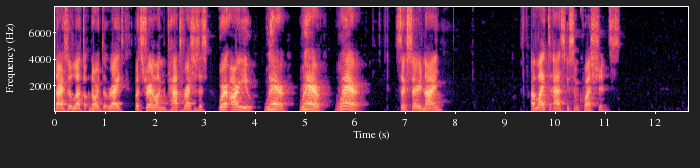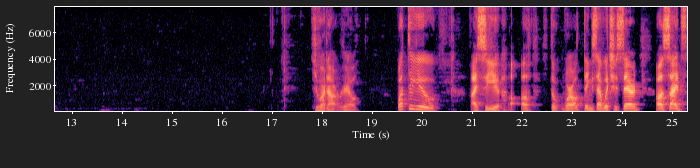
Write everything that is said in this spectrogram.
neither to the left nor to the right, but straight along the path of righteousness. Where are you? Where? Where? Where? 639. I'd like to ask you some questions. You are not real. What do you... I see uh, uh, the world thinks that which is there all sides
